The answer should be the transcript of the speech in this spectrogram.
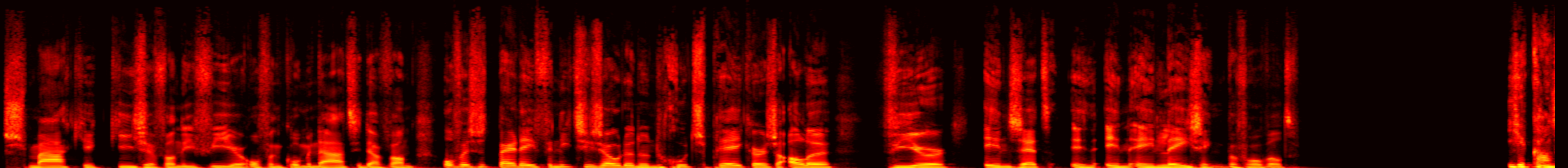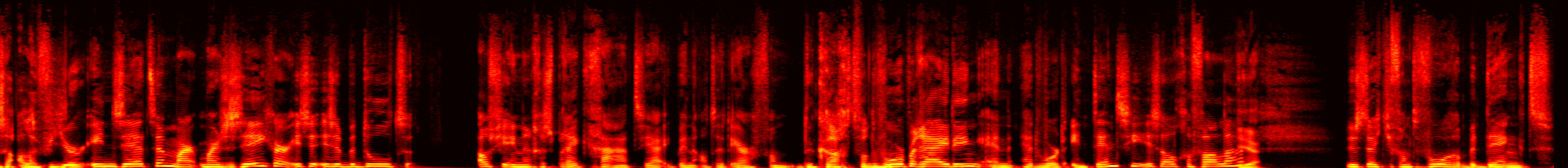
smaakje kiezen van die vier of een combinatie daarvan? Of is het per definitie zo dat een goed spreker ze alle vier inzet in, in één lezing bijvoorbeeld? Je kan ze alle vier inzetten, maar, maar zeker is, het- is het bedoeld als je in een gesprek gaat. Ja, ik ben altijd erg van de kracht van de voorbereiding en het woord intentie is al gevallen. Ja. Dus dat je van tevoren bedenkt,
